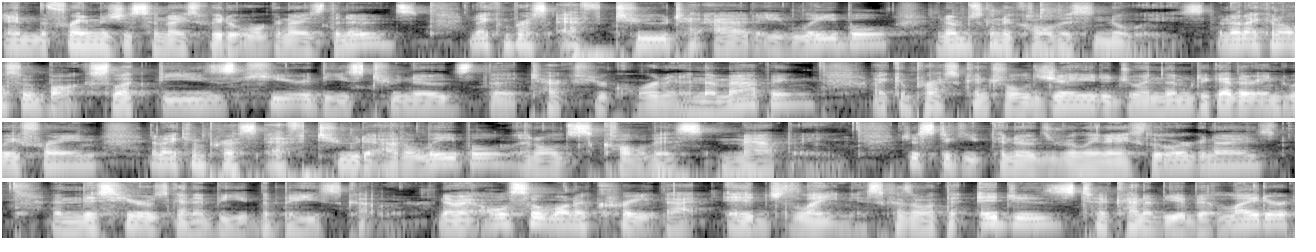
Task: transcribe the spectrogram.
And the frame is just a nice way to organize the nodes. And I can press F2 to add a label. And I'm just going to call this noise. And then I can also box select these here, these two nodes, the texture coordinate and the mapping. I can press Ctrl J to join them together into a frame, and I can press F2 to add a label, and I'll just call this mapping, just to keep the nodes really nicely organized. And this here is going to be the base color. Now I also want to create that edge lightness, because I want the edges to kind of be a bit lighter,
